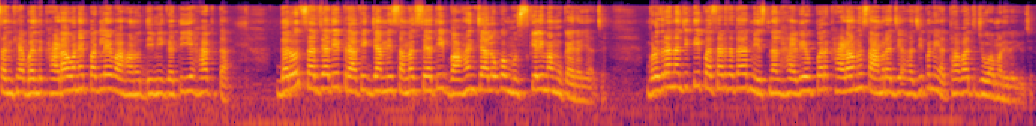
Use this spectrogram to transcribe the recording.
સંખ્યાબંધ ખાડાઓને પગલે વાહનો ધીમી ગતિએ હાંકતા દરરોજ સર્જાતી ટ્રાફિક જામની સમસ્યાથી વાહન ચાલકો મુશ્કેલીમાં મુકાઈ રહ્યા છે. વડોદરા નજીકથી પસાર થતા નેશનલ હાઈવે ઉપર ખાડાઓનું સામ્રાજ્ય હજી પણ યથાવત જોવા મળી રહ્યું છે.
